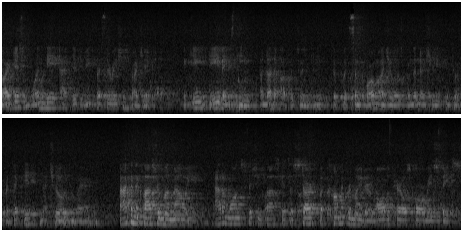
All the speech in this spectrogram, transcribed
largest one-day active reef restoration project, it gave Dave and his team another opportunity to put some coral modules from the nursery into a protected natural environment. Back in the classroom on Maui, Adam Wong's fishing class gets a stark but comic reminder of all the perils coral reefs face.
